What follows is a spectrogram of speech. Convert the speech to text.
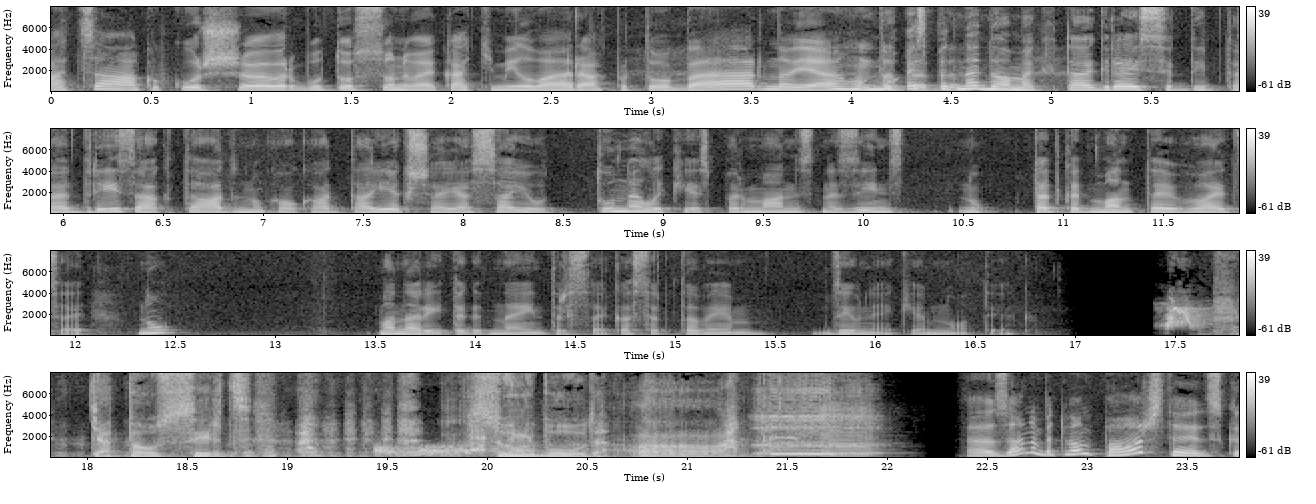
vecāku, kurš varbūt to suni vai kaķi mīl vairāk par to bērnu. Ja? Nu, tad- es pat nedomāju, ka tā ir greizsirdība. Tā ir drīzāk tāda nu, kaut kāda tā iekšējā sajūta. Tu nelikies par manis nezīmes, nu, tad, kad man tevi vajadzēja. Nu, man arī tagad neinteresē, kas ar taviem dzīvniekiem notiek. Ķepavs sirds, suņu būda. Zana, bet man pārsteidz, ka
